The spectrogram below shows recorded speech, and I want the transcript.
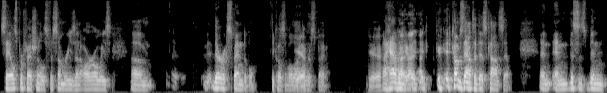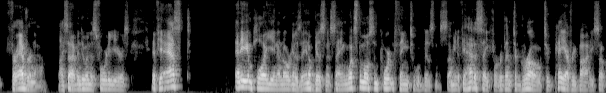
sales professionals, for some reason, are always, um, they're expendable because of a lack Yeah. of respect. Yeah. I haven't. I- I- it, it, it comes down to this concept, and and this has been forever now. I said I've been doing this forty years. If you asked any employee in an organization, in a business, saying what's the most important thing to a business, I mean, if you had to say for them to grow, to pay everybody, so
